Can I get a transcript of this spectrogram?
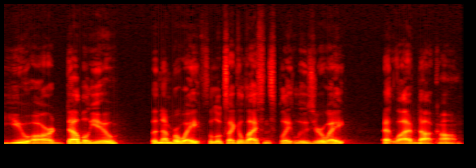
u r w the number weight. So it looks like a license plate. Lose your weight at live.com.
